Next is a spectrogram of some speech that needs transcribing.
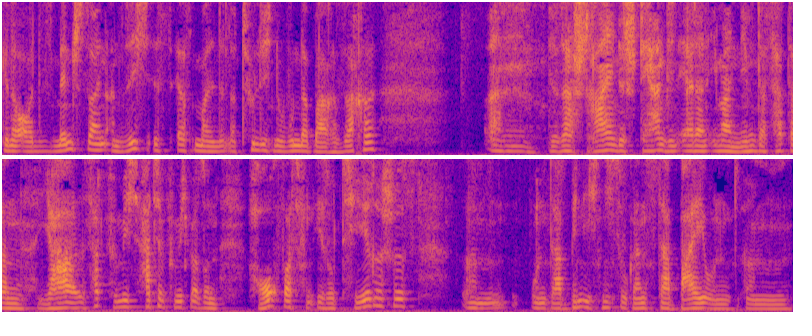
genau, aber dieses Menschsein an sich ist erstmal natürlich eine wunderbare Sache ähm, dieser strahlende Stern, den er dann immer nimmt, das hat dann, ja, es hat für mich, hatte für mich mal so einen Hauch was von Esoterisches. Ähm, und da bin ich nicht so ganz dabei. Und ähm,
